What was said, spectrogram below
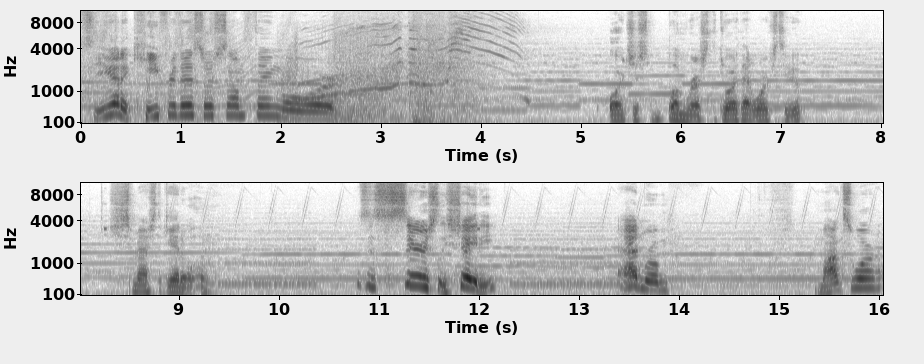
So you got a key for this or something, or... Or just bum rush the door, that works too. She smashed the gate open. This is seriously shady. Admiral... Mogsworth?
